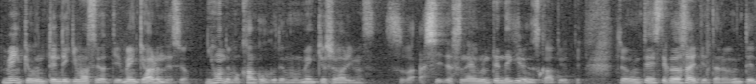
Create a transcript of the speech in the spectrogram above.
免許運転できますよっていう免許あるんですよ。日本でも韓国でも免許証あります。素晴らしいですね。運転できるんですかって言って。じゃあ運転してくださいって言ったら運転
